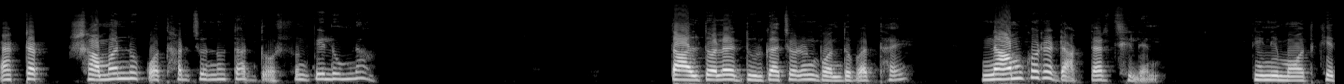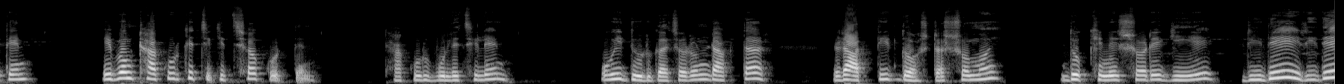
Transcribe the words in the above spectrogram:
একটা সামান্য কথার জন্য তার দর্শন পেলুম না। তালতলার দুর্গাচরণ বন্দ্যোপাধ্যায় নাম করা ডাক্তার ছিলেন। তিনি মদ খেতেন এবং ঠাকুরকে চিকিৎসাও করতেন। ঠাকুর বলেছিলেন, ওই দুর্গাচরণ ডাক্তার রাত্রির দশটার সময় দক্ষিণেশ্বরে গিয়ে হৃদে হৃদে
